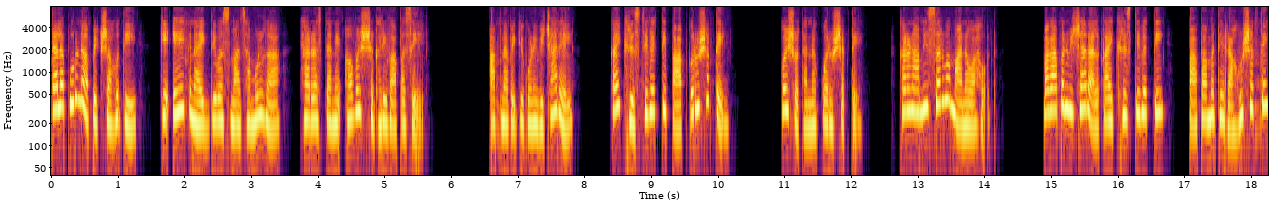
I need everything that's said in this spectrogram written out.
त्याला पूर्ण अपेक्षा होती की एक ना एक दिवस माझा मुलगा ह्या रस्त्याने अवश्य घरी वापस येईल. आपणापैकी कोणी विचारेल काही ख्रिस्ती व्यक्ती पाप करू शकते? होय श्रोतांना करू शकते. कारण आम्ही सर्व मानव आहोत. मग आपण विचाराल काय ख्रिस्ती व्यक्ती पापामध्ये राहू शकते?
